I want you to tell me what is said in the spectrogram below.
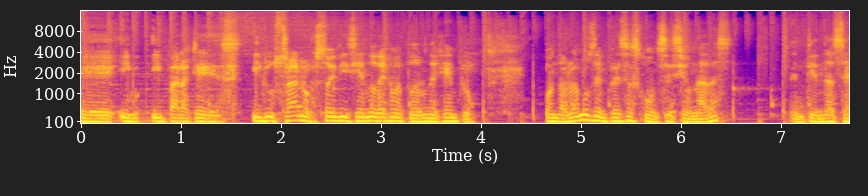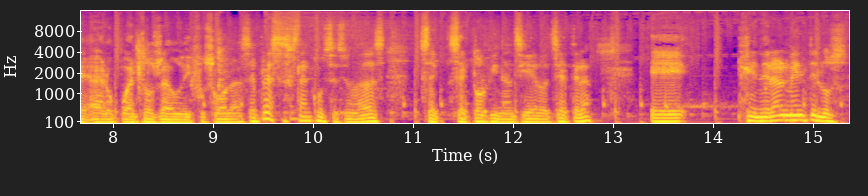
Eh, y, para que ilustrar lo que estoy diciendo, déjame poner un ejemplo. Cuando hablamos de empresas concesionadas, entiéndase aeropuertos, radiodifusoras, empresas que están concesionadas, se- sector financiero, etcétera, eh, generalmente los,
